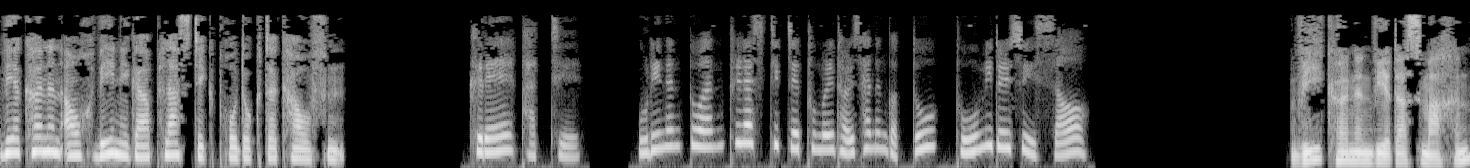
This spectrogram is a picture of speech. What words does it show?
Wir können auch weniger Plastikprodukte kaufen. 그래, 바트. 우리는 또한 플라스틱 제품을 덜 사는 것도 도움이 될 수 있어. Wie können wir das machen?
